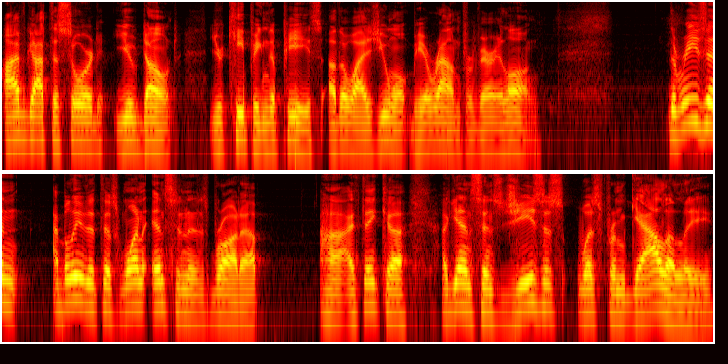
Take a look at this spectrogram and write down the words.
I've got the sword, you don't. You're keeping the peace, otherwise, you won't be around for very long. The reason I believe that this one incident is brought up. Uh, I think, uh, again, since Jesus was from Galilee,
